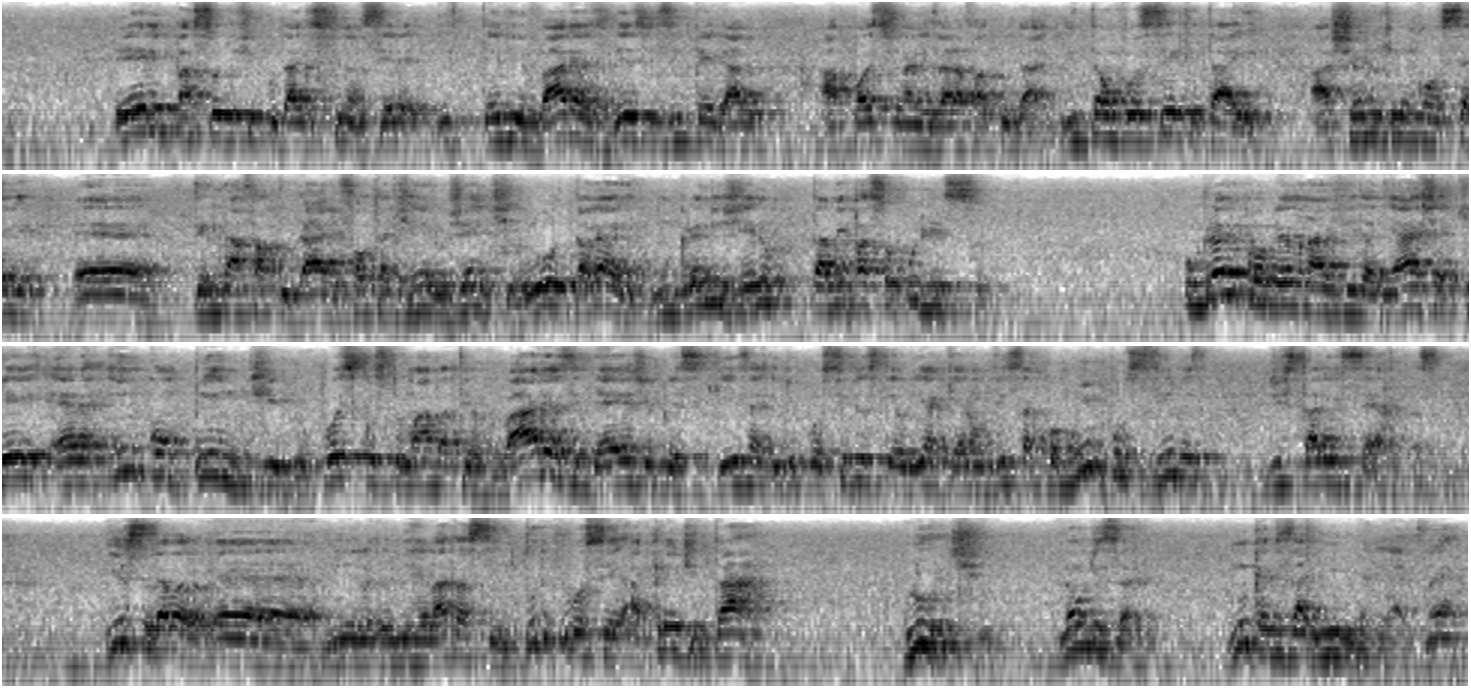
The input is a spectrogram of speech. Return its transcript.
ele passou dificuldades financeiras e teve várias vezes desempregado após finalizar a faculdade. Então você que está aí achando que não consegue é, terminar a faculdade, falta dinheiro, gente, luta, olha aí, um grande gênio também passou por isso. Um grande problema na vida de Einstein é que ele era incompreendido, pois costumava ter várias ideias de pesquisa e de possíveis teorias que eram vistas como impossíveis de estarem certas. Isso leva, é, me, me relata assim: tudo que você acreditar, lute, não desanime. Nunca desanime, aliás, né?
